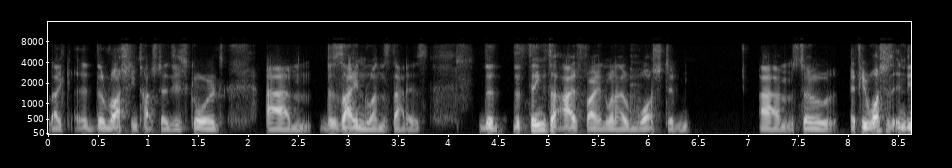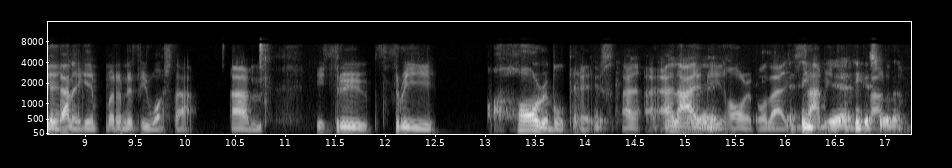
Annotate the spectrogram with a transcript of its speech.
Like uh, the rushing touchdowns he scored, um, design runs that is. The the things that I find when I watched him. Um, so if you watch his Indiana game, I don't know if you watched that. Um, he threw three horrible picks, and, and I mean horrible. Like I think, Sammy yeah, I think I saw them.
